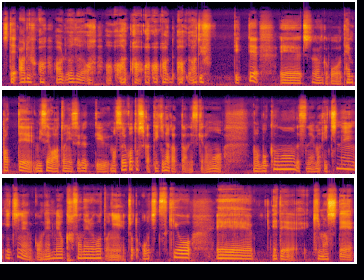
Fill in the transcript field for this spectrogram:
して、ある、あ、ある、あ、あ、あ、あ、あ、あ、あ、るふって言って、えー、ちょっとなんかこう、テンパって店を後にするっていう、まあそういうことしかできなかったんですけども、まあ、僕もですね、まあ一年一年こう年齢を重ねるごとに、ちょっと落ち着きを、えー、得てきまして、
